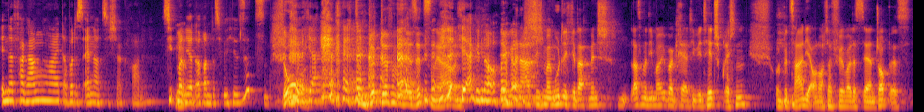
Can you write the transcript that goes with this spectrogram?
in der Vergangenheit, aber das ändert sich ja gerade. Sieht man ja, ja daran, dass wir hier sitzen. So, ja. zum Glück dürfen wir hier sitzen. Ja, und ja genau. Irgendeiner hat sich mal mutig gedacht, Mensch, lass mal die mal über Kreativität sprechen und bezahlen die auch noch dafür, weil das deren Job ist.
